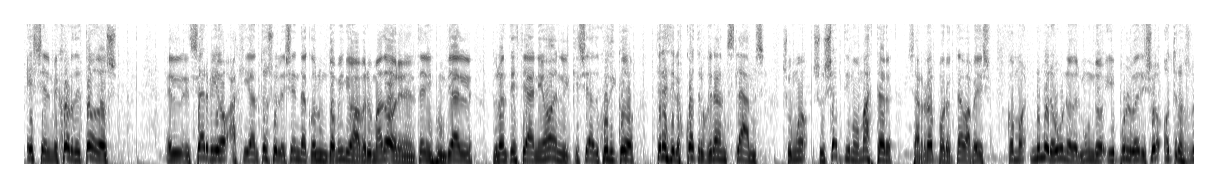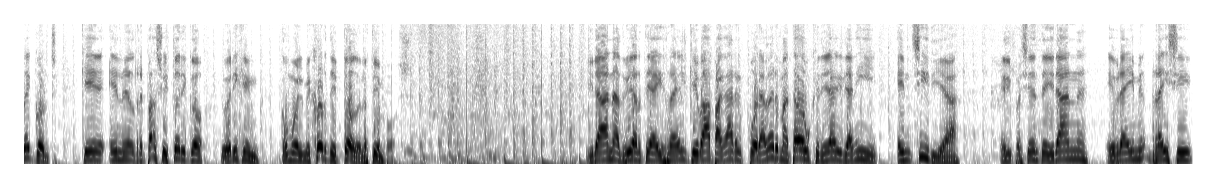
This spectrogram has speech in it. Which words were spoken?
es el mejor de todos. El serbio agigantó su leyenda con un dominio abrumador en el tenis mundial durante este año, en el que se adjudicó tres de los cuatro Grand Slams, sumó su séptimo máster, cerró por octava vez como número uno del mundo y pulverizó otros récords que en el repaso histórico lo erigen como el mejor de todos los tiempos. Irán advierte a Israel que va a pagar por haber matado a un general iraní en Siria. El presidente de Irán, Ebrahim Raisi,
